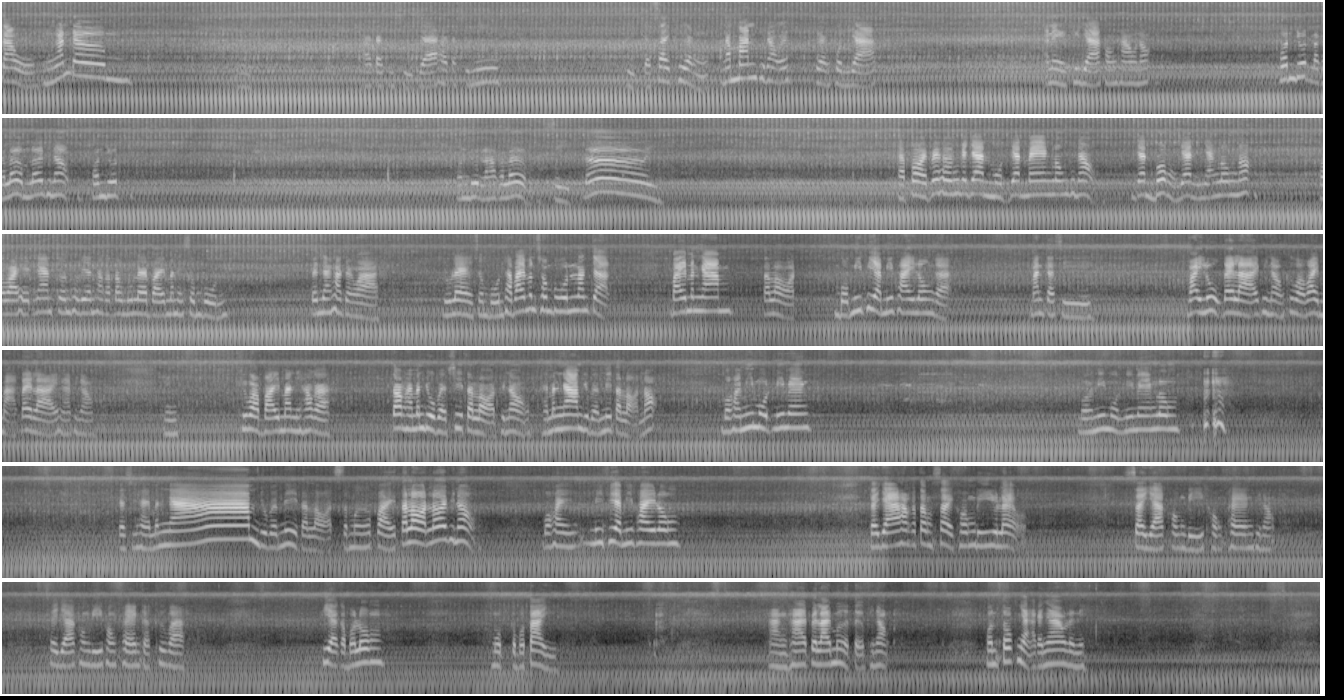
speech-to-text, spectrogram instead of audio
เก่าเหมือนเดิมเฮากะสิฉีดยาเฮากะสิมีฉีดกับใส่เครื่องน้ำมันพี่น้องเอ้ยเครื่องพ่นยา อันนี้คือยาของเฮาเนาะพ่นหยุดแล้วก็เริ่มเลยพี่น้องพ่นหยุดุดแล้วก็เริ่มสีดเลยถ้าปล่อยไปเฮิงก็ยันหมุดยันแมงลงพี่น้องยันบ้งยันยังลงเนาะเพราะว่าเหตุงานสวนทุเรียนเขาก็ต้องดูแลใบมันให้สมบูรณ์ เป็นยังไงจังหวะดูแลสมบูรณ์ถ้าใบมันสมบูรณ์หลังจากใบมันงามตลอดบ่มีเพียมีไฟลงกะ มันกะสีไหวลูกได้หลาย พี่น้องคือว่าไหวหมากได้หลายนะพี่น้องนี่ คือว่าใบมันนี่เขากะต้องให้มันอยู่แบบชีตลอดพี่น้อง ให้มันงามอยู่แบบนี้ตลอดเนาะบอกให้มีหมุดมีแมงบอกมีหมุดมีแมงลงกสิให้มันงามอยู่แบบนี้ตลอดเสมอไปตลอดเลยพี่น้องบอกให้มีเพียมีภัยลง แต่ยาเขาก็ต้องใส่ของดีอยู่แล้ว ใส่ยาของดีของแพงพี่น้อง ส่ยาของดีของแพงก็คือว่าเพียกับบลง หมดกับบไตห่างหายไปลายมือเติบพี่น้องฝนตกหยากันยาวเลยนี่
